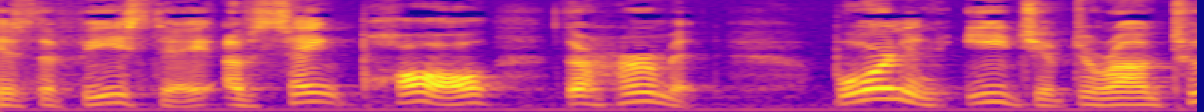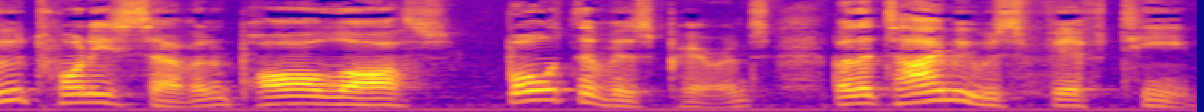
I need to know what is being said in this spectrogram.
is the feast day of St. Paul the Hermit. Born in Egypt around 227, Paul lost both of his parents by the time he was 15.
